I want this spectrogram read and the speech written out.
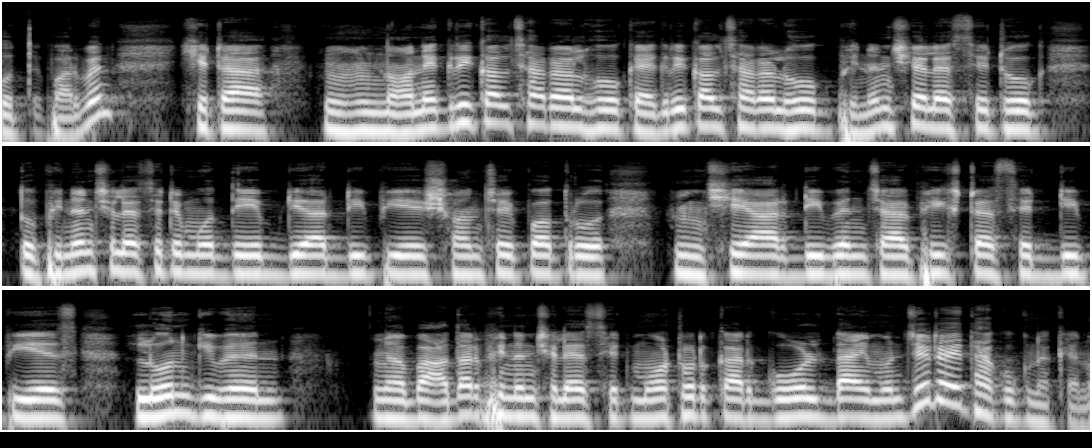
করতে পারবেন। সেটা নন এগ্রিকালচারাল হোক অ্যাগ্রিকালচারাল হোক ফিনান্সিয়াল অ্যাসেট হোক, তো ফিনান্সিয়াল অ্যাসেটের মধ্যে এফডিআর ডিপিএস সঞ্চয়পত্র share debenture fixed asset DPS loan given বা other financial asset motor car gold diamond যেটাই থাকুক না কেন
